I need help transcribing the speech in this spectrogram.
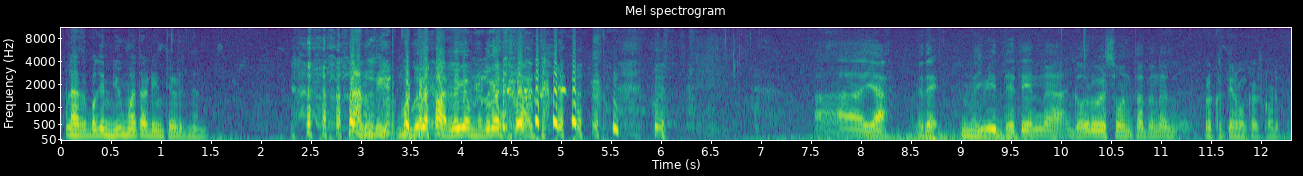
ಅಲ್ಲ ಅದ್ರ ಬಗ್ಗೆ ನೀವು ಮಾತಾಡಿ ಅಂತ ಹೇಳಿದ್ದು ನಾನು ಅಲ್ಲಿಗೆ ಮುಗ್ದ ಯಾ ಅದೇ ವೈವಿಧ್ಯತೆಯನ್ನು ಗೌರವಿಸುವಂಥದ್ದನ್ನು ಪ್ರಕೃತಿ ನಮಗೆ ಕಳ್ಸ್ಕೊಡುತ್ತೆ.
